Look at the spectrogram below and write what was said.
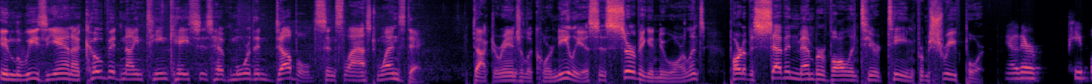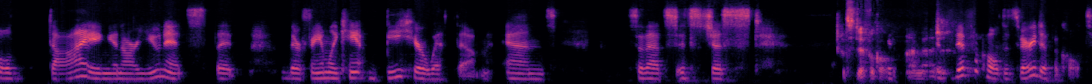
In Louisiana, COVID 19 cases have more than doubled since last Wednesday. Dr. Angela Cornelius is serving in New Orleans, part of a seven member volunteer team from Shreveport. You know, there are people dying in our units that their family can't be here with them. And so that's it's just it's difficult i imagine. it's difficult it's very difficult.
